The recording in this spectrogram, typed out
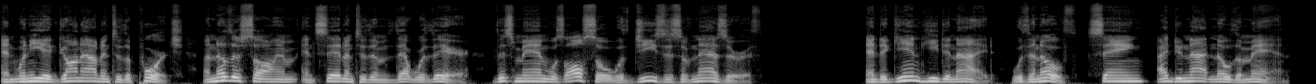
And when he had gone out into the porch, another saw him and said unto them that were there, This man was also with Jesus of Nazareth. And again he denied, with an oath, saying, I do not know the man.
